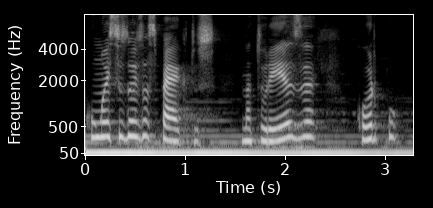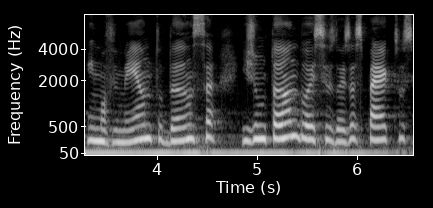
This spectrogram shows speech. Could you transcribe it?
com esses dois aspectos, natureza, corpo em movimento, dança, e juntando esses dois aspectos,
